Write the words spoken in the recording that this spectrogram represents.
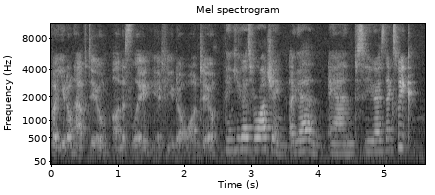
but you don't have to, honestly, if you don't want to. Thank you guys for watching again, and see you guys next week.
